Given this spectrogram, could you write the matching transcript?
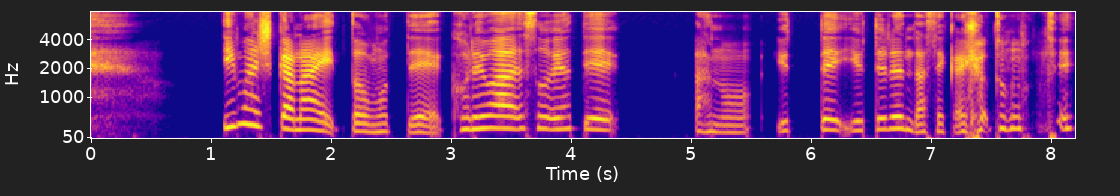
今しかないと思って、これはそうやって、あの、言って言ってるんだ世界がと思って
